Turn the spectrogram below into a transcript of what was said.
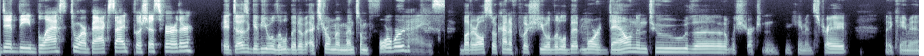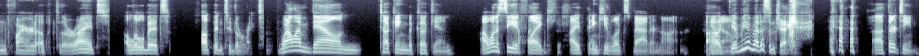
did the blast to our backside push us further? It does give you a little bit of extra momentum forward, Nice. but it also kind of pushed you a little bit more down into the which direction you came in straight. They came in, fired up to the right, a little bit up into the right. While I'm down tucking the cook in, I want to see if like I think he looks bad or not. Uh, Yeah. Give me a medicine check. Uh, Thirteen.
